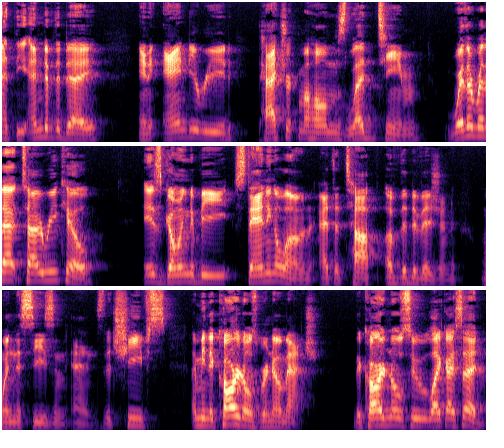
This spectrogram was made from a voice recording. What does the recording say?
At the end of the day, an Andy Reid, Patrick Mahomes led team, with or without Tyreek Hill, is going to be standing alone at the top of the division when the season ends. The Chiefs, I mean, the Cardinals were no match. The Cardinals, who, like I said,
